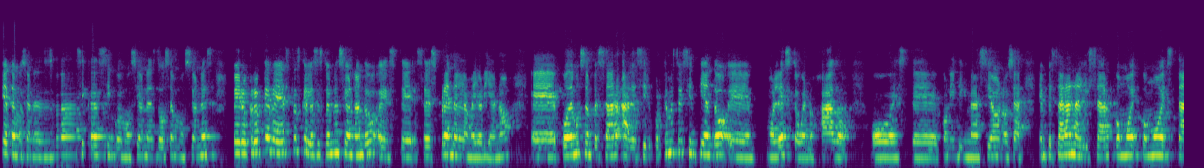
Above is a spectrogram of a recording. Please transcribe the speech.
siete emociones básicas, cinco emociones, dos emociones, pero creo que de estas que les estoy mencionando este, se desprenden la mayoría, ¿no? Eh, podemos empezar a decir, ¿por qué me estoy sintiendo eh, molesto o enojado o este, con indignación? O sea, empezar a analizar cómo, cómo está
